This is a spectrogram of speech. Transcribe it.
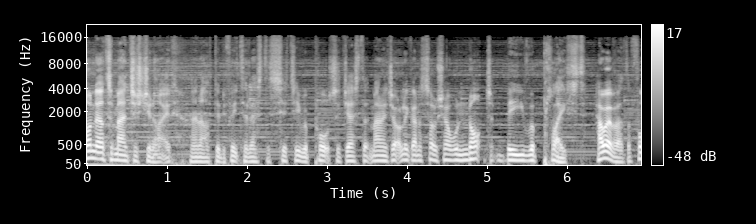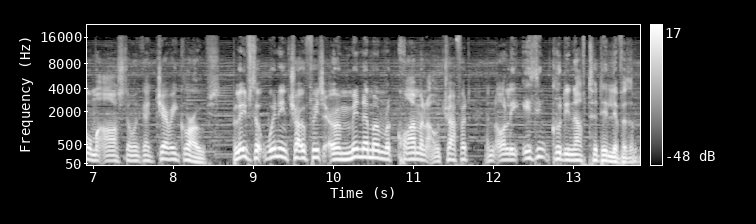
On now to Manchester United, and after defeat to Leicester City, reports suggest that manager Ole Gunnar Solskjaer will not be replaced. However, the former Arsenal winger Perry Groves believes that winning trophies are a minimum requirement at Old Trafford, and Ole isn't good enough to deliver them.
